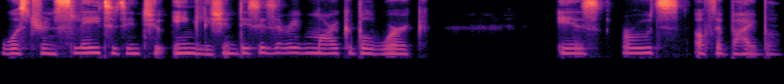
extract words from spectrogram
was translated into English, and this is a remarkable work, is Roots of the Bible.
